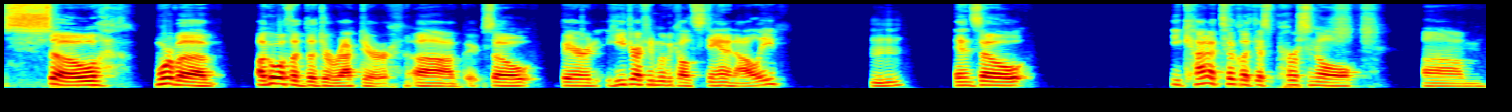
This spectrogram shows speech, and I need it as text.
So more of a I'll go with the, the director. Uh, so Baird he directed a movie called Stan and Ollie, mm-hmm. and so he kind of took like this personal. Um,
